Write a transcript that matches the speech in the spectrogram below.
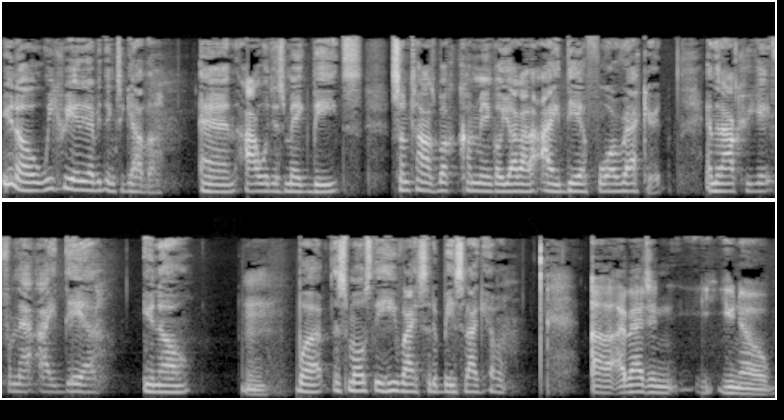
you know, we created everything together. And I would just make beats. Sometimes Buck would come in and go, Y'all got an idea for a record. And then I'll create from that idea, you know. But it's mostly he writes to the beats that I give him. Uh, I imagine you know,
